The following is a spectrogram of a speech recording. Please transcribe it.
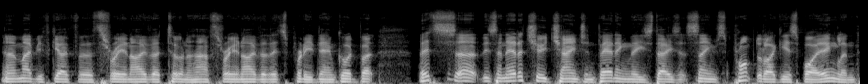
maybe if you go for three and over, two and a half, three and over, that's pretty damn good. But that's uh, there's an attitude change in batting these days. It seems prompted, I guess, by England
